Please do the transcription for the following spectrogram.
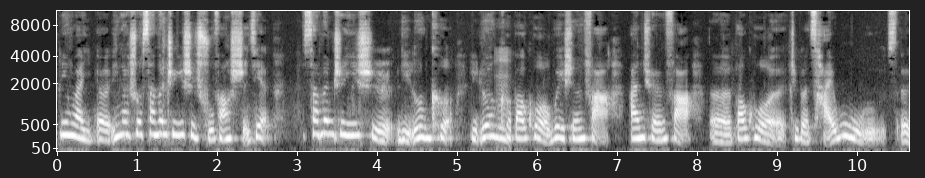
另外呃，应该说三分之一是厨房实践。三分之一是理论课，理论课包括卫生法、安全法，呃，包括这个财务，呃，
